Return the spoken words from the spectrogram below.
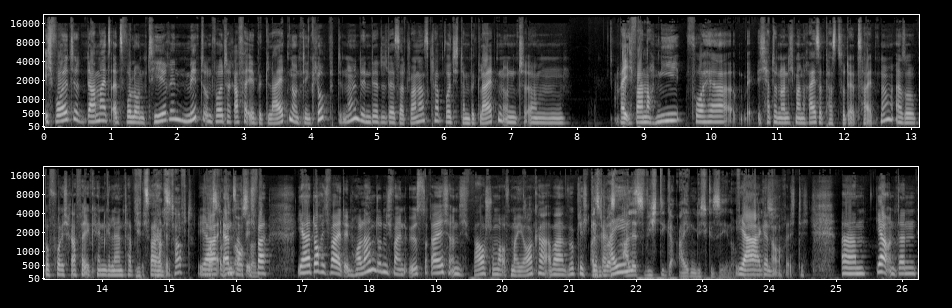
ich wollte damals als Volontärin mit und wollte Raphael begleiten und den Club, ne, den Little Desert Runners Club, wollte ich dann begleiten. Und ähm, weil ich war noch nie vorher, ich hatte noch nicht mal einen Reisepass zu der Zeit, ne? Also bevor ich Raphael kennengelernt habe. Jetzt ernsthaft? Halt, ja, ernsthaft. Ich war, ja, doch, ich war halt in Holland und ich war in Österreich und ich war auch schon mal auf Mallorca, aber wirklich gereist. Also du hast alles Wichtige eigentlich gesehen. ja, genau, richtig. Ähm, ja, und dann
